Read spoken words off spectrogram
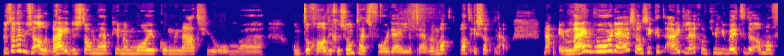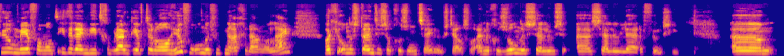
dus dan heb je ze allebei. Dus dan heb je een mooie combinatie om, uh, om toch al die gezondheidsvoordelen te hebben. Wat, wat is dat nou? Nou, in mijn woorden, zoals ik het uitleg, want jullie weten er allemaal veel meer van, want iedereen die het gebruikt, die heeft er al heel veel onderzoek naar gedaan online. Wat je ondersteunt is een gezond zenuwstelsel en een gezonde uh, cellulaire functie. Um,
